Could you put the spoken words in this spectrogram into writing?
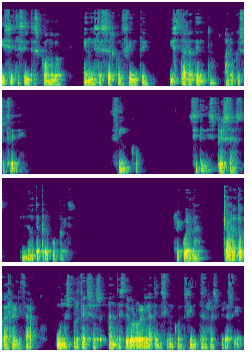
y si te sientes cómodo en ese ser consciente y estar atento a lo que sucede. 5. Si te dispersas, no te preocupes. Recuerda que ahora toca realizar unos procesos antes de volver la atención consciente a la respiración.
